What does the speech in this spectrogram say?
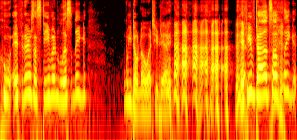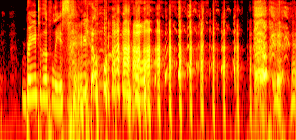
who if there's a Steven listening, we don't know what you did. if you've done something, bring it to the police. We don't want to know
